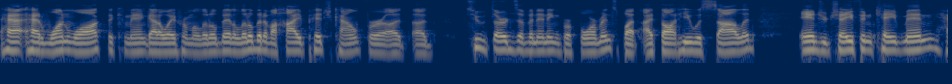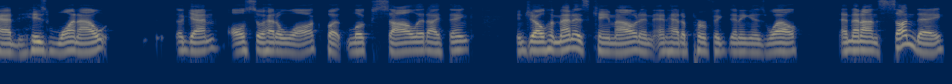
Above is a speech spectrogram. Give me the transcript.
Had, had one walk. The command got away from a little bit, a little bit of a high pitch count for a, a two thirds of an inning performance, but I thought he was solid. Andrew Chafin came in, had his one out again, also had a walk, but looked solid, I think. And Joe Jimenez came out and, and had a perfect inning as well. And then on Sunday,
